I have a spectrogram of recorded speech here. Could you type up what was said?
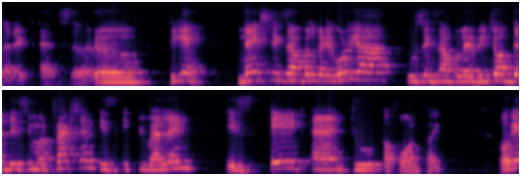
correct answer ठीक आहे? नेक्स्ट एक्झाम्पलकडे वळूया. पुढचं एक्झाम्पल आहे which of the decimal fraction is equivalent is eight and two upon five okay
